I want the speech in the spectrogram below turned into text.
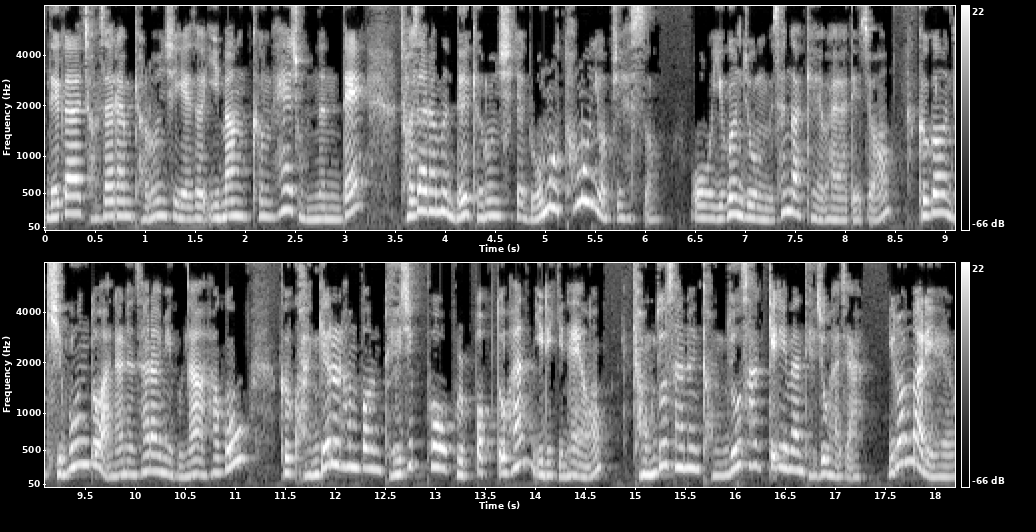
내가 저 사람 결혼식에서 이만큼 해줬는데 저 사람은 내 결혼식에 너무 터무니없이 했어. 오, 이건 좀 생각해 봐야 되죠. 그건 기본도 안 하는 사람이구나 하고 그 관계를 한번 되짚어 볼 법도 한 일이긴 해요. 경조사는 경조사끼리만 대조하자. 이런 말이에요.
